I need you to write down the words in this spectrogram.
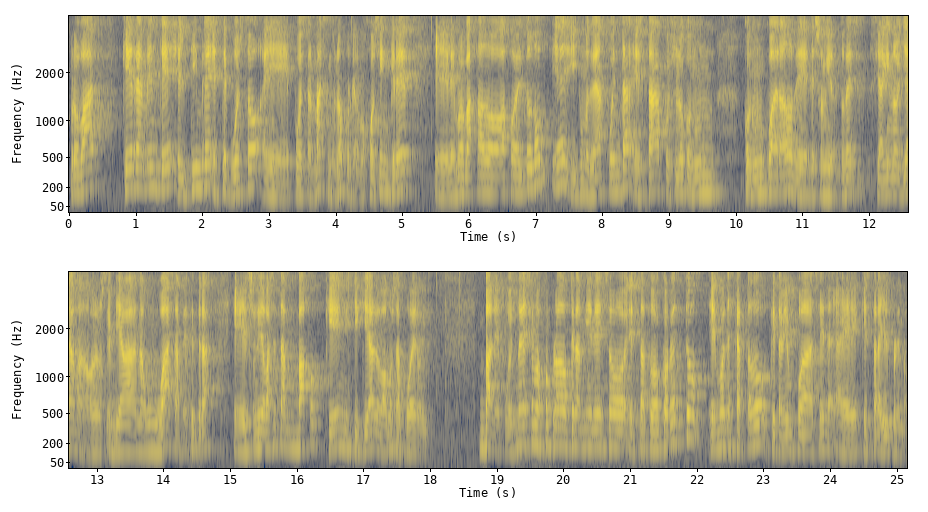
probar que realmente el timbre esté puesto eh, pues al máximo, ¿no? Porque a lo mejor sin creer eh, le hemos bajado abajo del todo y como te das cuenta está pues solo con un con un cuadrado de, sonido. Entonces, si alguien nos llama o nos envían algún WhatsApp, etcétera, el sonido va a ser tan bajo que ni siquiera lo vamos a poder oír. Vale, pues una vez que hemos comprobado que también eso está todo correcto, hemos descartado que también pueda ser eh, que estará ahí el problema.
